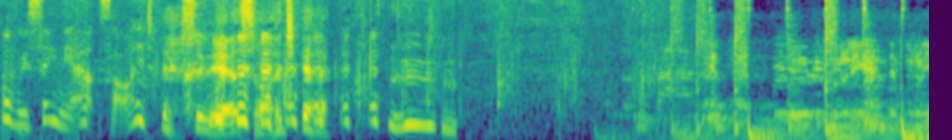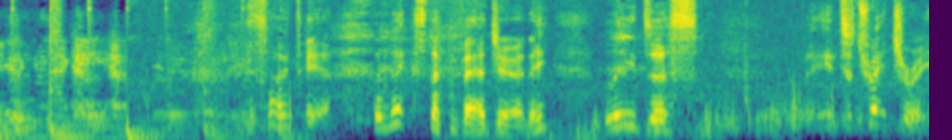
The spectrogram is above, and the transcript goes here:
Well, we've seen the outside. Yeah, see the outside, yeah. So dear, the next step of our journey leads us into treachery.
